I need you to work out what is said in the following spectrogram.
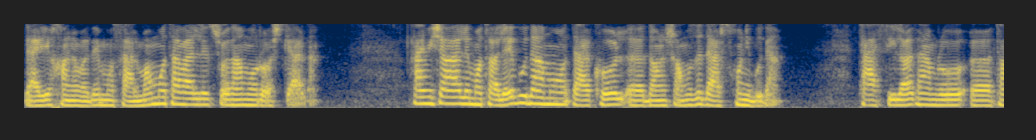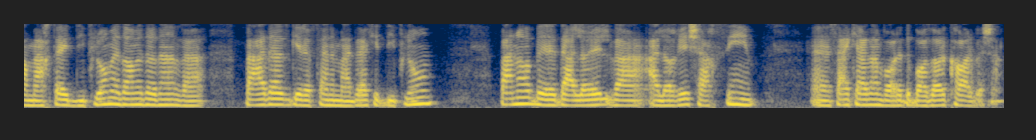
در یه خانواده مسلمان متولد شدم و رشد کردم. همیشه اهل مطالعه بودم و در کل دانش آموز درسخونی بودم. تحصیلاتم رو تا مقطع دیپلم ادامه دادم و بعد از گرفتن مدرک دیپلم بنا به دلایل و علاقه شخصیم سعی کردم وارد بازار کار بشم.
